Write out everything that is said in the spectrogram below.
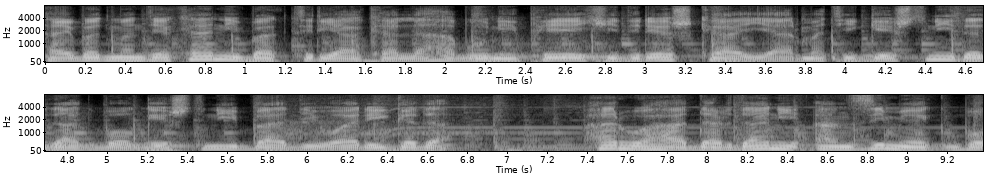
تایبەتمەندییەکانی باکتریاکە لە هەبوونی پێیەکی درێژ کە یارمەتی گەشتنی دەدات بۆ گەشتنی بە دیواری گەدە. هەروەها دەردانی ئەنزیمێک بۆ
